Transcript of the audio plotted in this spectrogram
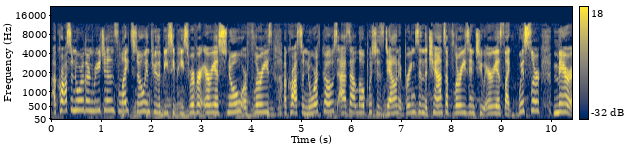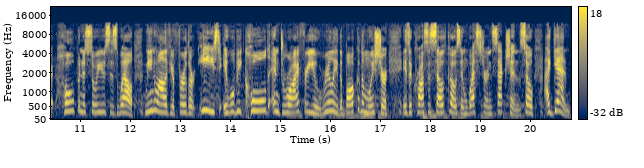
Across the northern regions, light snow in through the BC Peace River River area, snow or flurries across the north coast. As that low pushes down, it brings in the chance of flurries into areas like Whistler, Merritt, Hope, and Osoyoos as well. Meanwhile, if you're further east, it will be cold and dry for you. Really, the bulk of the moisture is across the south coast and western sections. So again,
